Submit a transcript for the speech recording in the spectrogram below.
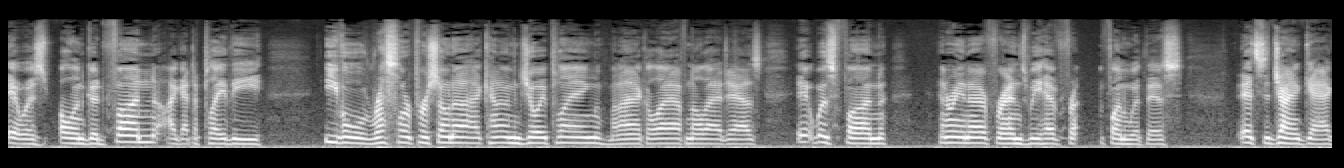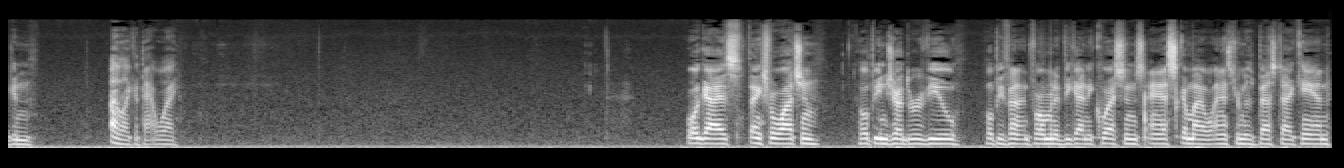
It was all in good fun. I got to play the evil wrestler persona I kind of enjoy playing, maniacal laugh and all that jazz. It was fun. Henry and I are friends. We have fr fun with this. It's a giant gag, and I like it that way. Well, guys, thanks for watching. Hope you enjoyed the review. Hope you found it informative. If you got any questions, ask them. I will answer them as best I can.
